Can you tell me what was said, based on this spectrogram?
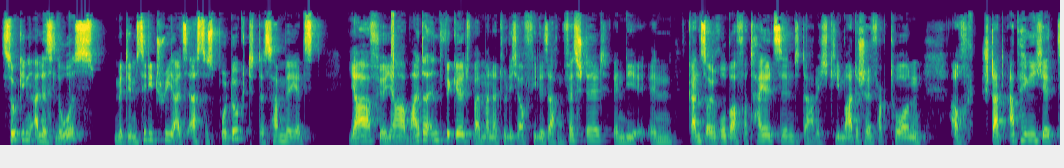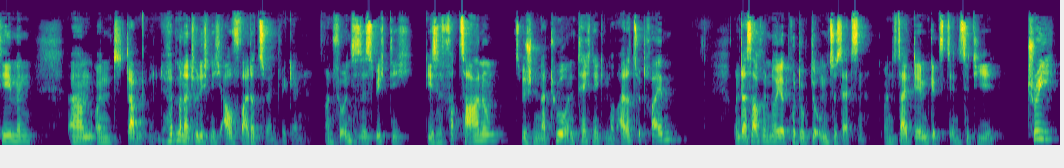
so ging alles los mit dem City Tree als erstes Produkt. Das haben wir jetzt Jahr für Jahr weiterentwickelt, weil man natürlich auch viele Sachen feststellt, wenn die in ganz Europa verteilt sind. Da habe ich klimatische Faktoren, auch stadtabhängige Themen. Ähm, und da hört man natürlich nicht auf, weiterzuentwickeln. Und für uns ist es wichtig, diese Verzahnung zwischen Natur und Technik immer weiterzutreiben und das auch in neue Produkte umzusetzen. Und seitdem gibt's den City Tree,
